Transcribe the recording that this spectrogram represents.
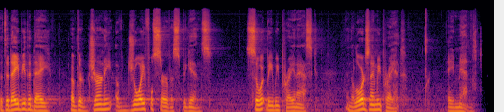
that today be the day of their journey of joyful service begins. So it be, we pray and ask. In the Lord's name we pray it. Amen.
